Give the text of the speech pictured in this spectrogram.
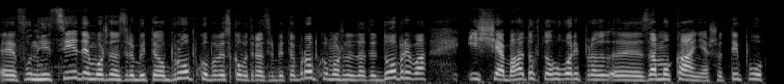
е, фунгіциди, можна зробити обробку, обов'язково треба зробити обробку, можна дати добрива. І ще багато хто говорить про е, замокання, що типу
